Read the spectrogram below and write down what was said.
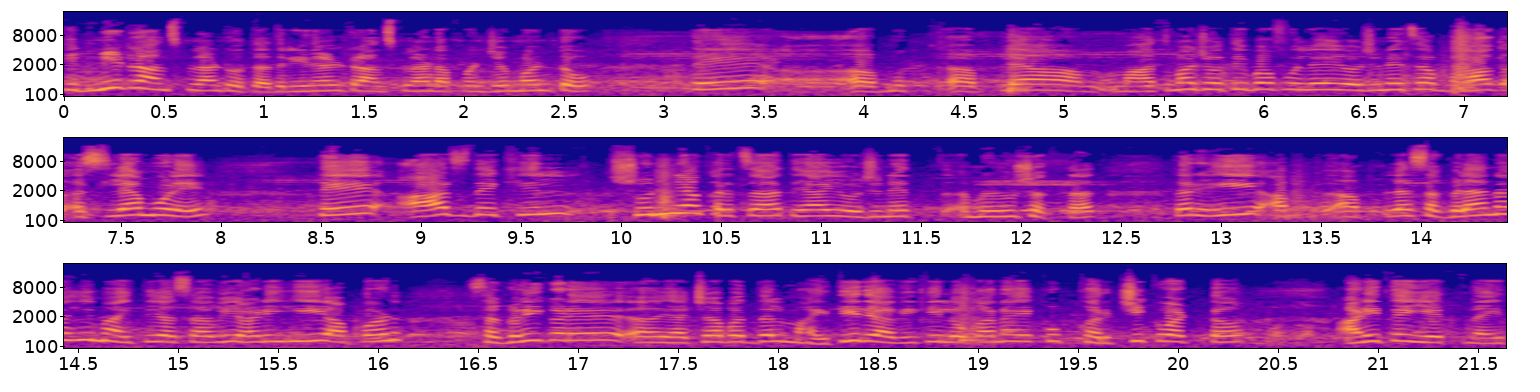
किडनी ट्रान्सप्लांट होतात रिनल ट्रान्सप्लांट आपण जे म्हणतो ते आपल्या महात्मा ज्योतिबा फुले योजनेचा भाग असल्यामुळे ते आज देखील शून्य खर्चात ह्या योजनेत मिळू शकतात. तर ही आप आपल्या सगळ्यांना ही माहिती असावी आणि ही आपण सगळीकडे ह्याच्याबद्दल माहिती द्यावी की लोकांना हे खूप खर्चिक वाटतं आणि ते येत नाहीत.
